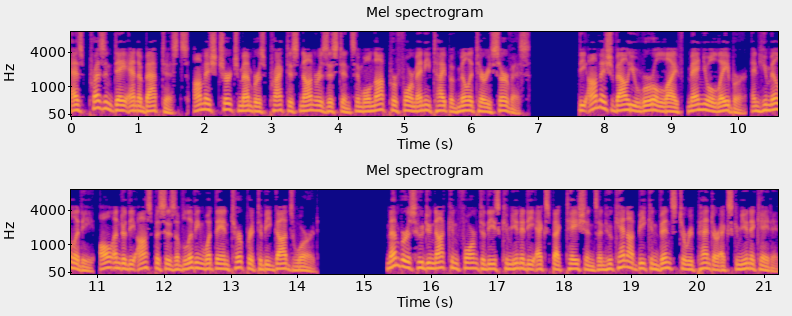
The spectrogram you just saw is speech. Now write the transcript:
As present-day Anabaptists, Amish church members practice non-resistance and will not perform any type of military service. The Amish value rural life, manual labor, and humility, all under the auspices of living what they interpret to be God's Word. Members who do not conform to these community expectations and who cannot be convinced to repent are excommunicated.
